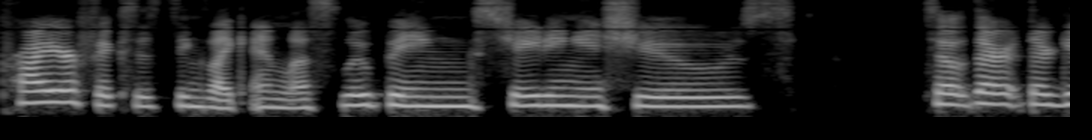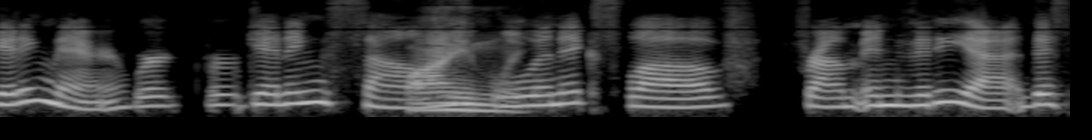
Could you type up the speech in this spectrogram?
prior fixes things like endless looping, shading issues. So they're they're getting there. We're we're getting some Finally. Linux love from NVIDIA. This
